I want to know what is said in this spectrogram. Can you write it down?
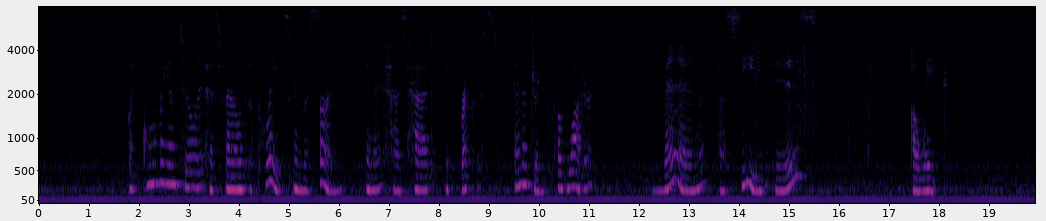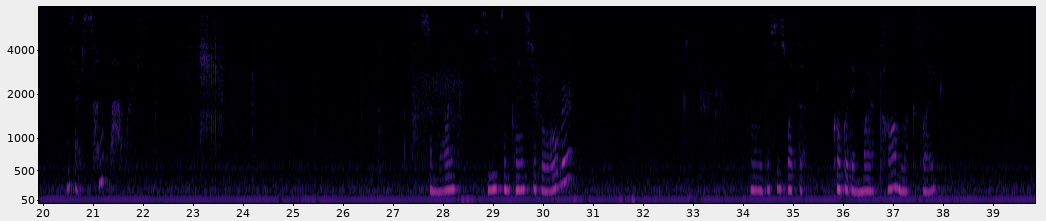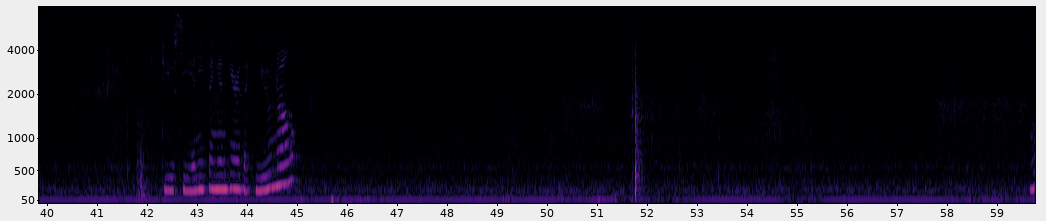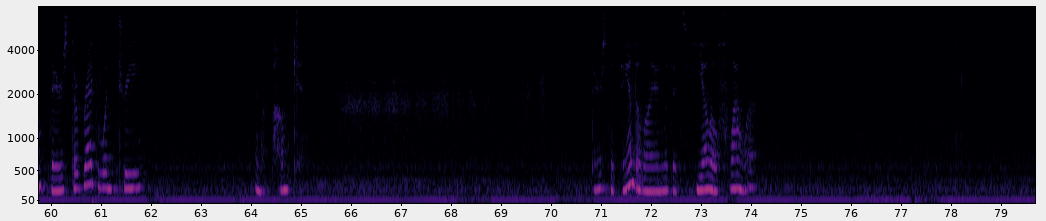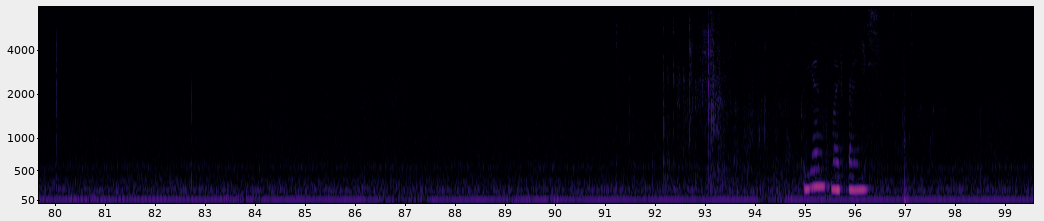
but only until it has found a place in the sun and it has had its breakfast and a drink of water. Then a seed is awake. These are sunflowers. Some more seeds and plants to go over. Oh, this is what the Coco de Mar palm looks like. Do you see anything in here that you know? Well, there's the redwood tree and a pumpkin. There's the dandelion with its yellow flower. That's the end, my friends.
